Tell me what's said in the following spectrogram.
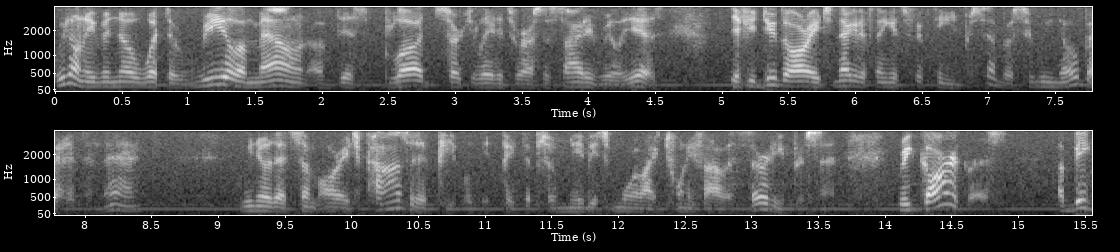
We don't even know what the real amount of this blood circulated through our society really is. If you do the Rh negative thing, it's 15%, but see, we know better than that. We know that some Rh positive people get picked up, so maybe it's more like 25 or 30%. Regardless, a big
